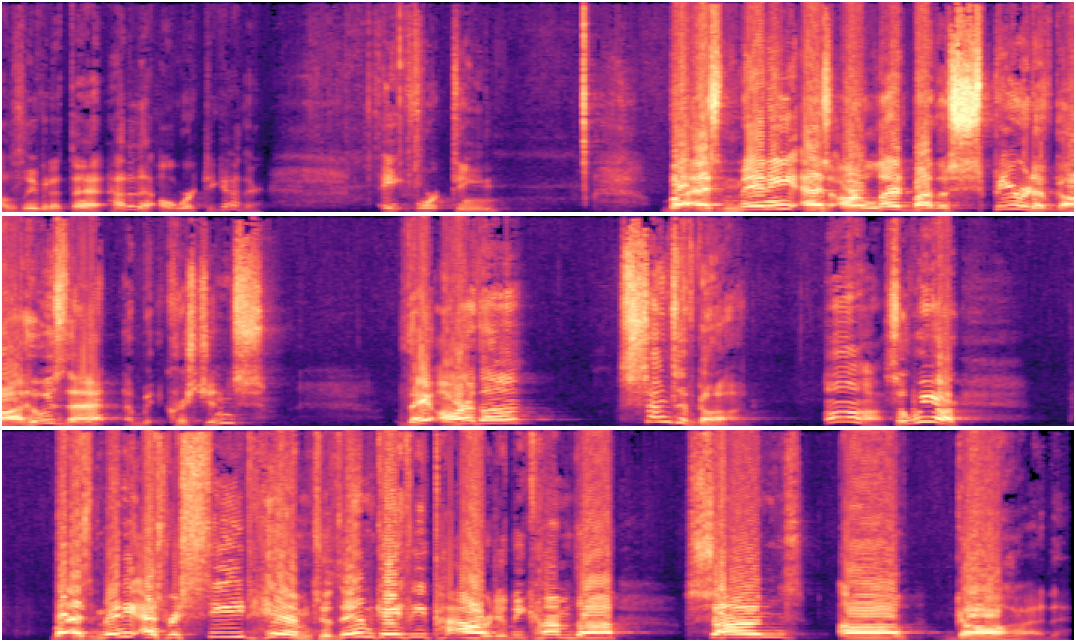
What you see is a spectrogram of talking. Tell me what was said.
I'll just leave it at that. How did that all work together? 814. But as many as are led by the Spirit of God, who is that? Christians. They are the sons of God. Ah, so we are but as many as received him, to them gave he power to become the sons of God.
